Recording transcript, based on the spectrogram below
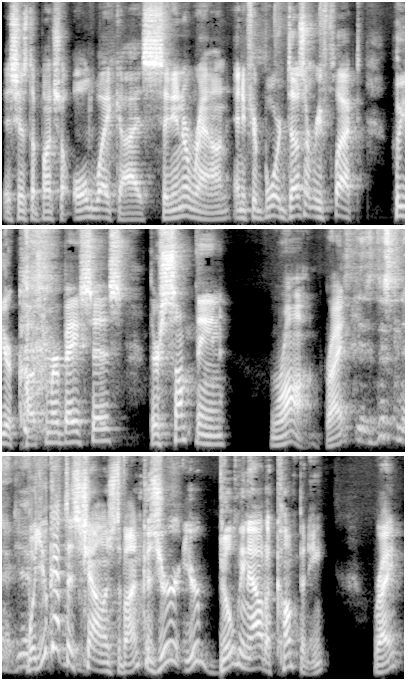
it's just a bunch of old white guys sitting around. And if your board doesn't reflect who your customer base is, there's something wrong, right? There's a disconnect. Yeah. Well, you got this challenge, Divine, because you're you're building out a company, right?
